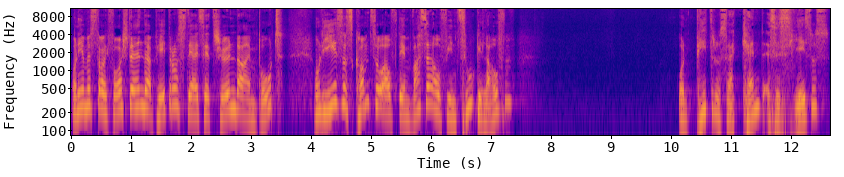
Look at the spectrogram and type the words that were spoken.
Und ihr müsst euch vorstellen, der Petrus, der ist jetzt schön da im Boot. Und Jesus kommt so auf dem Wasser auf ihn zugelaufen. Und Petrus erkennt, es ist Jesus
